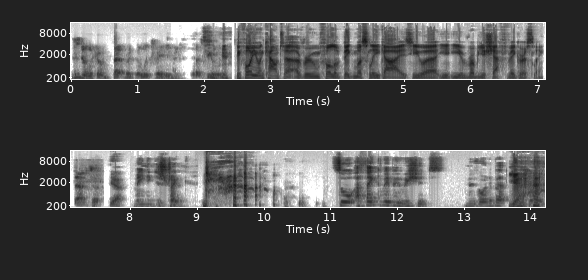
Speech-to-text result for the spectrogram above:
This doesn't look a bit rude, it looks very rude. Let's be honest. Before you encounter a room full of big muscly guys, you uh, you, you rub your shaft vigorously. That's it. Yeah. Minding your string. so I think maybe we should move on a bit. Yeah.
